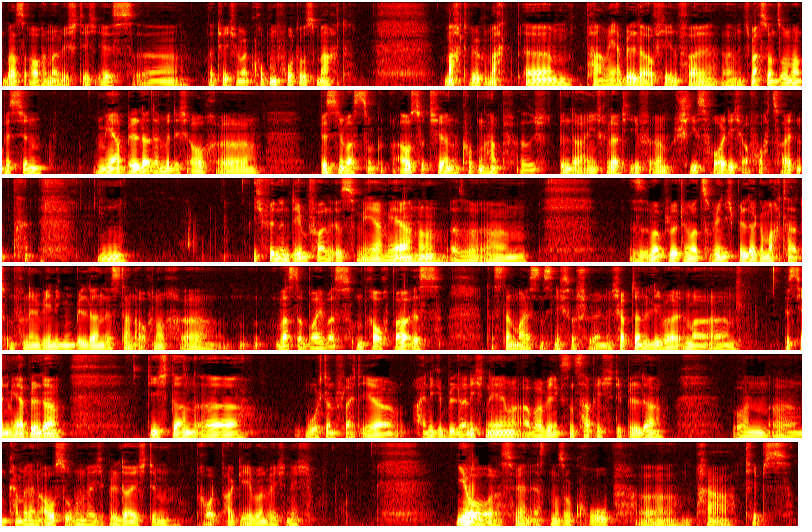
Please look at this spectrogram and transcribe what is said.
was auch immer wichtig ist, äh, natürlich, wenn man Gruppenfotos macht, macht, macht ähm, paar mehr Bilder auf jeden Fall. Ähm, ich mache so und so immer ein bisschen mehr Bilder, damit ich auch äh, bisschen was zum Aussortieren und Gucken habe. Also ich bin da eigentlich relativ ähm, schießfreudig auf Hochzeiten. Hm. ich finde in dem Fall ist mehr mehr. Ne? Also ähm, es ist immer blöd, wenn man zu wenig Bilder gemacht hat und von den wenigen Bildern ist dann auch noch äh, was dabei, was unbrauchbar ist. Das ist dann meistens nicht so schön. Ich habe dann lieber immer ein äh, bisschen mehr Bilder, die ich dann äh, wo ich dann vielleicht eher einige Bilder nicht nehme, aber wenigstens habe ich die Bilder und ähm, kann mir dann aussuchen, welche Bilder ich dem Brautpaar gebe und welche nicht. Jo, das wären erstmal so grob äh, ein paar Tipps.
